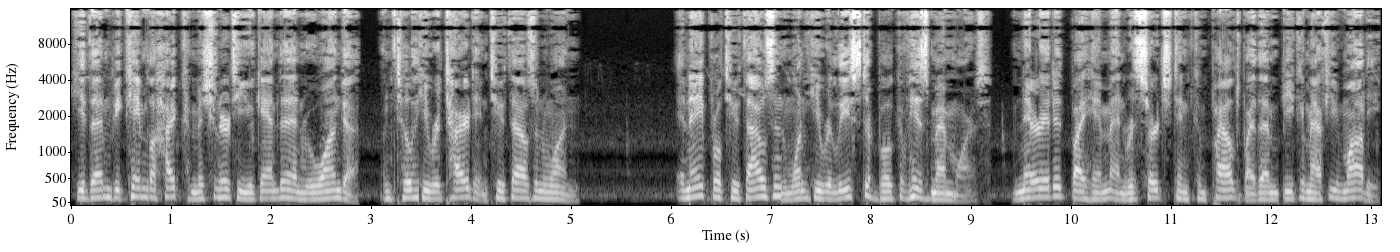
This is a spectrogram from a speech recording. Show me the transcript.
He then became the High Commissioner to Uganda and Rwanda, until he retired in 2001. In April 2001 he released a book of his memoirs, narrated by him and researched and compiled by Thembeka Mufamadi.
